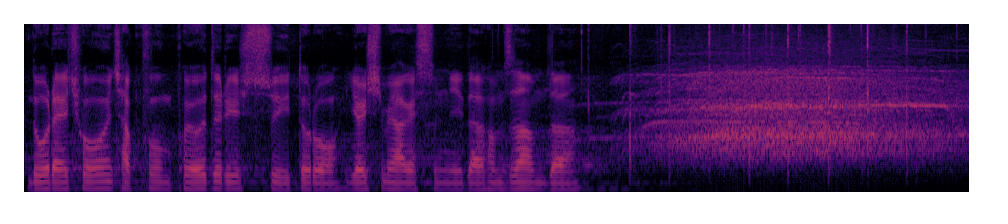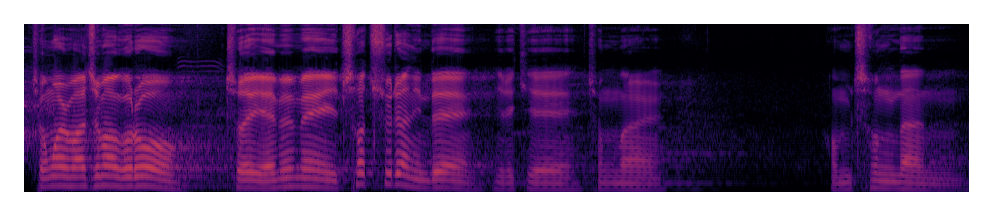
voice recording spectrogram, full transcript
노래, 좋은 작품 보여드릴 수 있도록 열심히 하겠습니다. 감사합니다. 정말 마지막으로 저희 MMA 첫 출연인데 이렇게 정말 엄청난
